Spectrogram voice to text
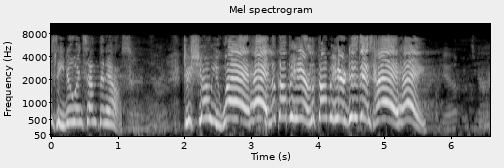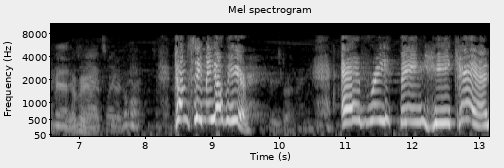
busy doing something else, to show you, hey, hey, look over here, look over here, do this, hey, hey. Come see me over here. Everything he can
